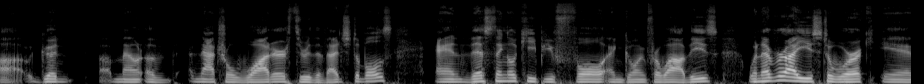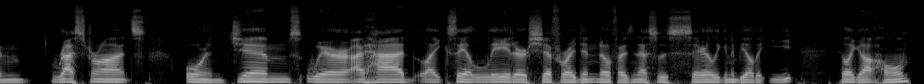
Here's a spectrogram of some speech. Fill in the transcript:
uh, good amount of natural water through the vegetables. And this thing will keep you full and going for a while. These, whenever I used to work in restaurants or in gyms where I had, like, say, a later shift where I didn't know if I was necessarily going to be able to eat, till I got home.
